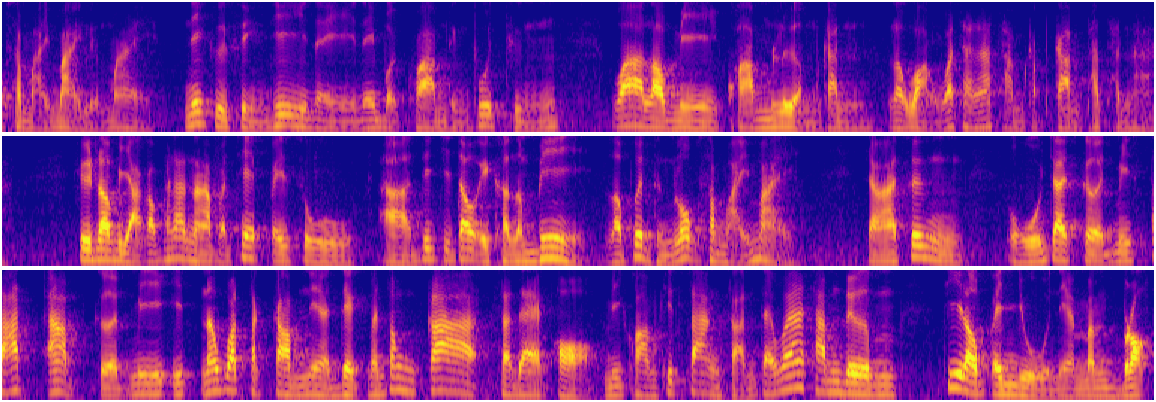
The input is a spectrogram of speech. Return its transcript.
กสมัยใหม่หรือไม่ นี่คือสิ่งที่ในในบทความถึงพูดถึงว่าเรามีความเหลื่อมกันระหว่างวัฒนธรรมกับการพัฒนา คือเราอยากจะพัฒนาประเทศไปสู่ดิจิทัลอีโคโนมีเราเพื่อถึงโลกสมัยใหม่ ใช่ไหมซึ่งโอ้โหจะเกิดมีสตาร์ทอัพเกิดมีนวัตกรรมเนี่ยเด็กมันต้องกล้าแสดงออกมีความคิดสร้างสรรค์ แต่ว่าทำเดิมที่เราเป็นอยู่เนี่ยมันบล็อก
